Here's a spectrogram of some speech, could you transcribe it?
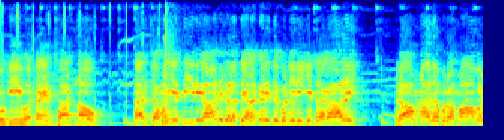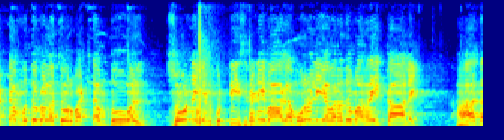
Okay your time start now தற்சமயத்திலே ஆடுகளத்தை அலங்கரித்துக் கொண்டிருக்கின்ற காலை ராமநாதபுரம் மாவட்டம் முத்துக்குளத்தூர் வட்டம் தூவல் சோனையன் குட்டீஸ் நினைவாக முரளியவரது மறை காலை. அந்த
